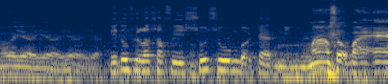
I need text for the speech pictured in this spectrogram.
Oh iya iya iya iya. itu filosofi susu Mbok Darmi Masuk Pak E.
